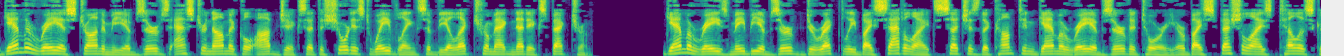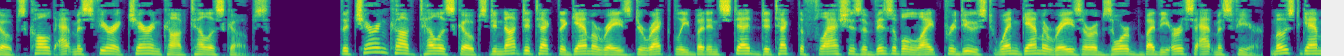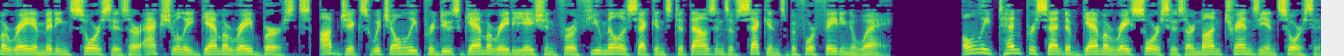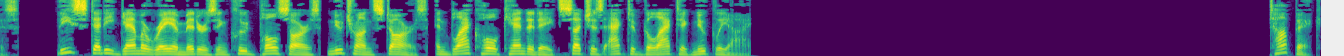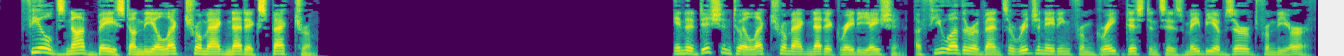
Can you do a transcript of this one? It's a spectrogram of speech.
Gamma-ray astronomy observes astronomical objects at the shortest wavelengths of the electromagnetic spectrum. Gamma rays may be observed directly by satellites such as the Compton Gamma Ray Observatory or by specialized telescopes called atmospheric Cherenkov telescopes. The Cherenkov telescopes do not detect the gamma rays directly but instead detect the flashes of visible light produced when gamma rays are absorbed by the Earth's atmosphere. Most gamma ray emitting sources are actually gamma ray bursts, objects which only produce gamma radiation for a few milliseconds to thousands of seconds before fading away. Only 10% of gamma-ray sources are non-transient sources. These steady gamma-ray emitters include pulsars, neutron stars, and black hole candidates such as active galactic nuclei. Fields not based on the electromagnetic spectrum In addition to electromagnetic radiation, a few other events originating from great distances may be observed from the Earth.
